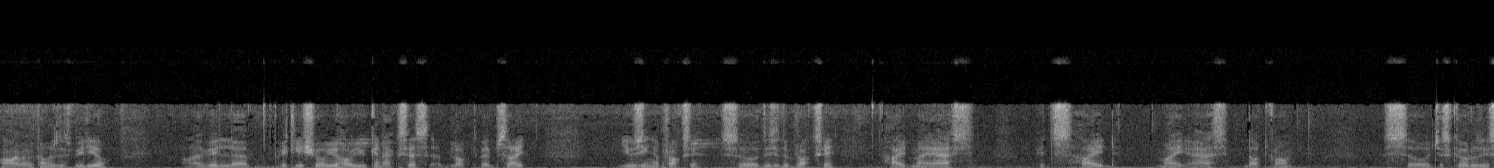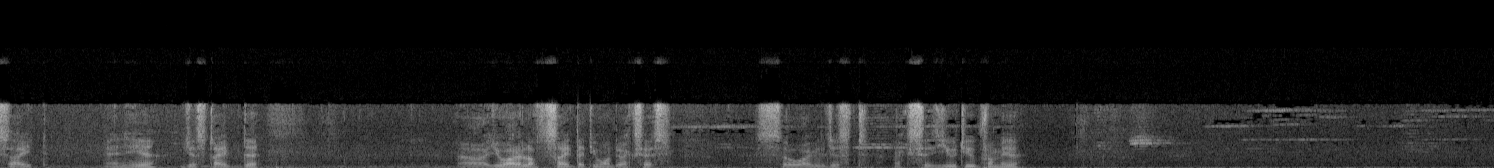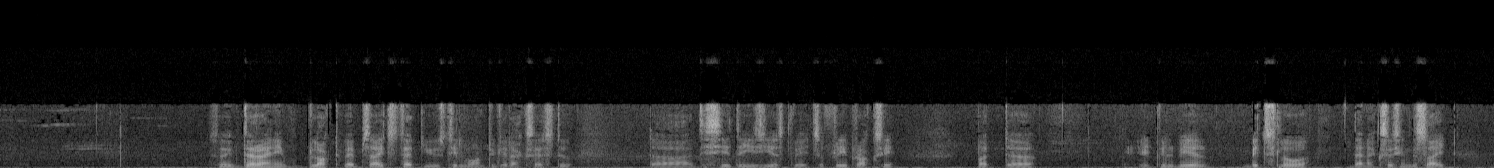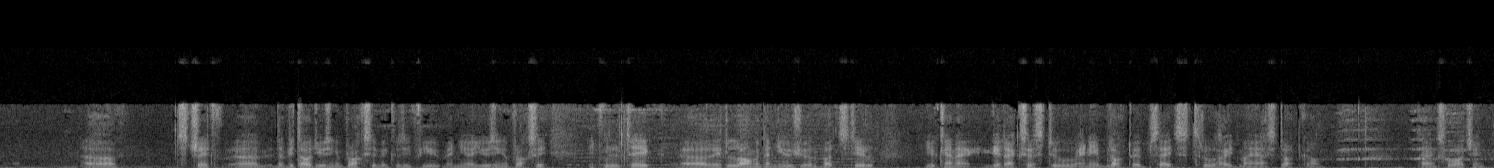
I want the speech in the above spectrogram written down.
Hi, welcome to this video. I will uh, quickly show you how you can access a blocked website using a proxy. So this is the proxy, hide my ass. It's hidemyass.com. So just go to this site and here just type the uh, URL of the site that you want to access. So I will just access YouTube from here. So if there are any blocked websites that you still want to get access to this is the easiest way. It's a free proxy but uh, it will be a bit slower than accessing the site uh, straight uh, without using a proxy because if you when you are using a proxy it will take a little longer than usual but still you can uh, get access to any blocked websites through hidemyass.com thanks for watching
